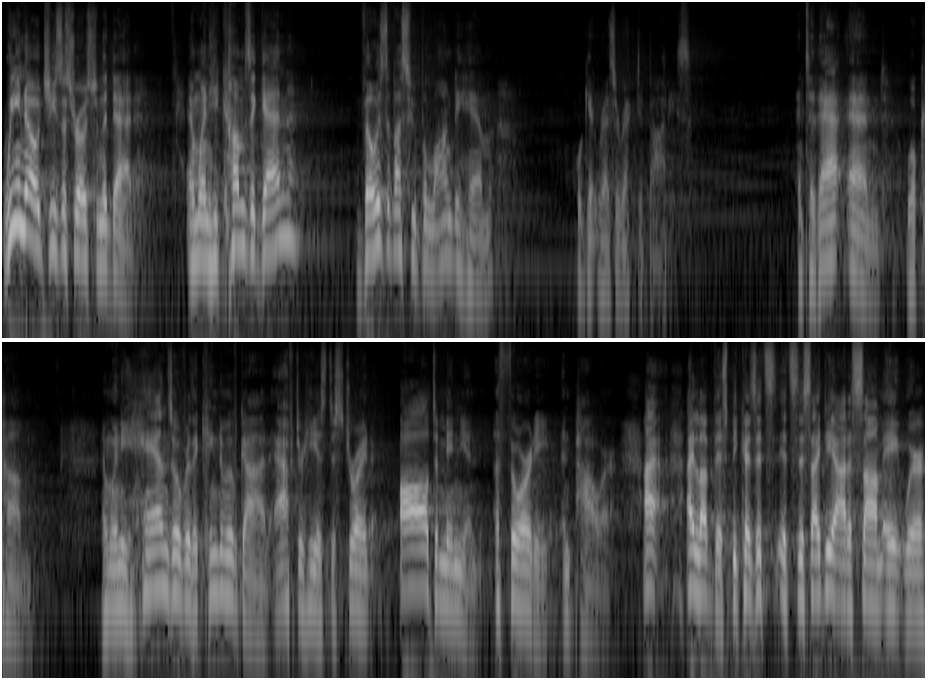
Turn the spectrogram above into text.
we know Jesus rose from the dead. And when he comes again, those of us who belong to him will get resurrected bodies. And to that end will come and when he hands over the kingdom of God after he has destroyed all dominion, authority, and power. I, I love this because it's, it's this idea out of Psalm 8 where,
